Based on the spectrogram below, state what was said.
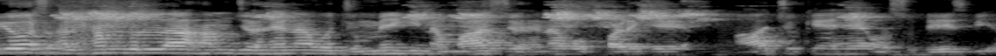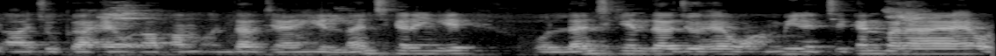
व्यूअर्स अल्हम्दुलिल्लाह हम जो है ना, वो जुम्मे की नमाज़ जो है ना, वो पढ़ के आ चुके हैं और सुदेश भी आ चुका है और अब हम अंदर जाएँगे लंच करेंगे और लंच के अंदर जो है, वो अम्मी ने चिकन बनाया है और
